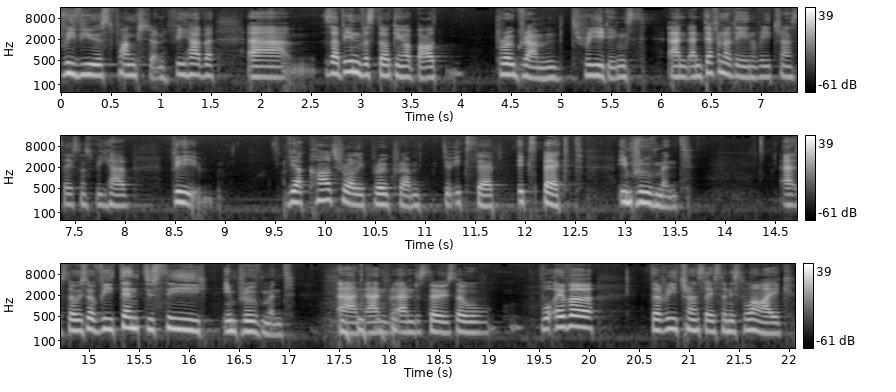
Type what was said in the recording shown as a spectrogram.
reviews function. We have a uh, Sabine was talking about programmed readings and, and definitely in retranslations, we have we we are culturally programmed to accept, expect improvement. Uh, so so we tend to see improvement, and and and so so whatever the retranslation is like,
